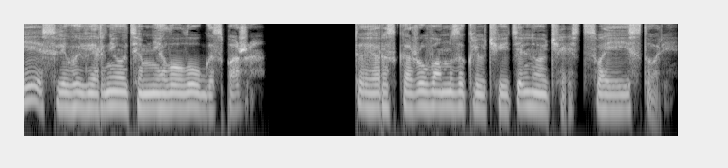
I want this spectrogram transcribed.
«Если вы вернете мне Лулу, госпожа, то я расскажу вам заключительную часть своей истории.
